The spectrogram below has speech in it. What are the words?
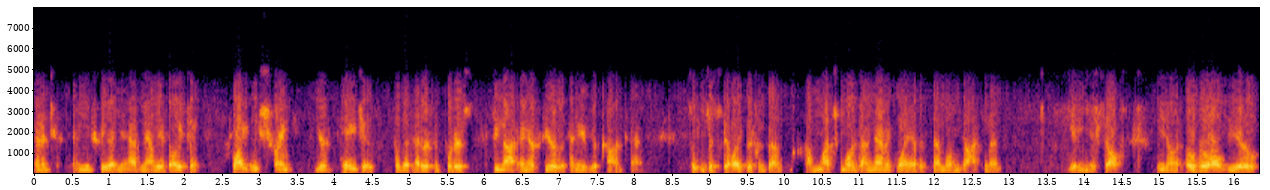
and, it, and you see that you have now the ability to slightly shrink your pages so that headers and footers do not interfere with any of your content. So we just feel like this is a, a much more dynamic way of assembling documents, giving yourself you know, an overall view.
